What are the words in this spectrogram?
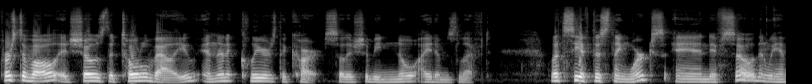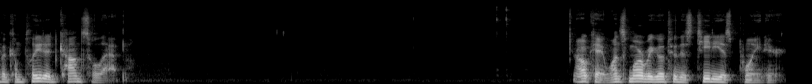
First of all, it shows the total value and then it clears the cart. So there should be no items left. Let's see if this thing works. And if so, then we have a completed console app. Okay, once more we go through this tedious point here.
